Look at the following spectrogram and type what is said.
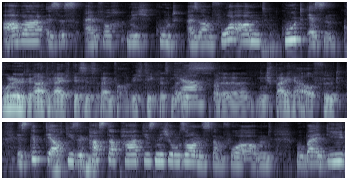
aber es ist einfach nicht gut. Also am Vorabend gut essen. Kohlehydratreich, das ist einfach wichtig, dass man ja. das, äh, den Speicher auffüllt. Es gibt ja auch diese Pasta-Partys nicht umsonst am Vorabend, wobei die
